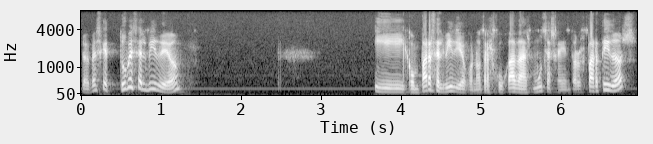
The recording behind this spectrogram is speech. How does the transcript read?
Lo que pasa es que tú ves el vídeo y comparas el vídeo con otras jugadas, muchas que hay en todos los partidos,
